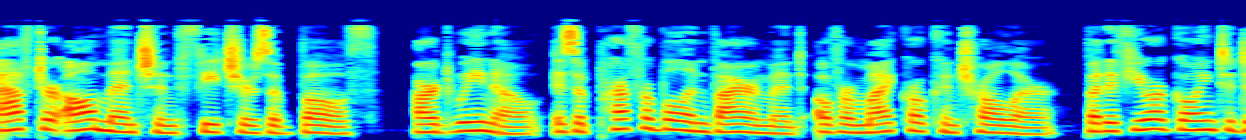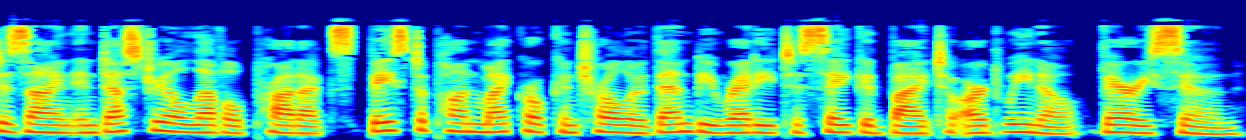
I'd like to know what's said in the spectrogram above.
After all mentioned features of both, Arduino is a preferable environment over microcontroller but if you are going to design industrial-level products based upon microcontroller then be ready to say goodbye to Arduino very soon.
